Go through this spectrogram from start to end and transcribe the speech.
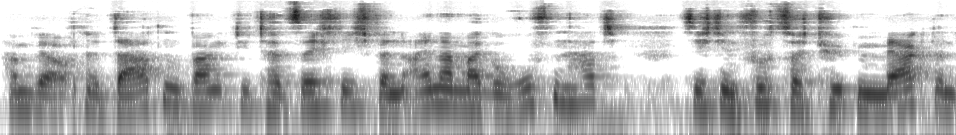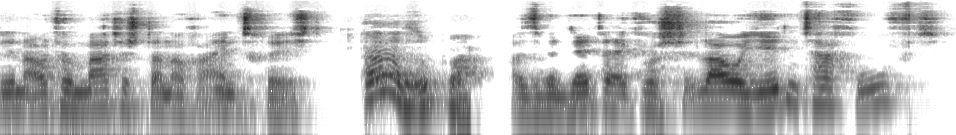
haben wir auch eine Datenbank, die tatsächlich, wenn einer mal gerufen hat, sich den Flugzeugtypen merkt und den automatisch dann auch einträgt. Ah, super. Also wenn Delta Echo Schlau jeden Tag ruft,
